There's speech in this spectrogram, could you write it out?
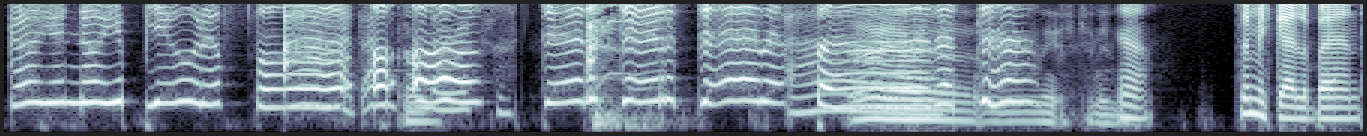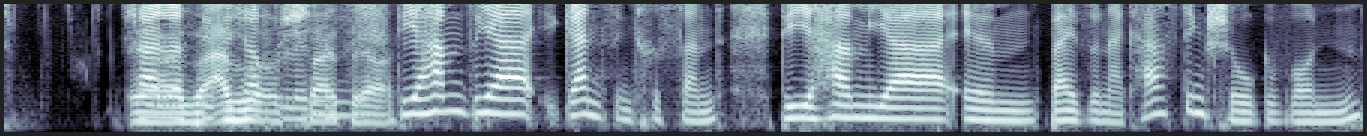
Girl, you know you're beautiful. Ah, das ist oh, One oh. Direction. Du, du, du, du, du, Ah. Ja, ja, ja. Nee, ich kenne ihn nicht. Ja, ziemlich geile Band. Schade, Ja, dass die also- sich also aufgelöst scheiße, ja. Die haben ja, ganz interessant, die haben ja ähm, bei so einer Castingshow gewonnen.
